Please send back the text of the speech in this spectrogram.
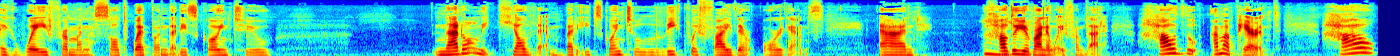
away from an assault weapon that is going to not only kill them, but it's going to liquefy their organs. And how do you run away from that? How do I'm a parent? How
